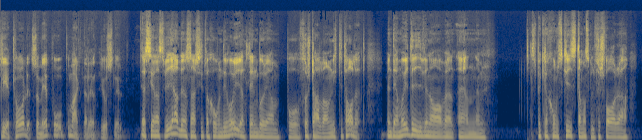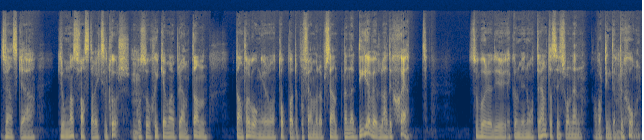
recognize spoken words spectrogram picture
flertalet som är på, på marknaden just nu. Det senast vi hade en sån här situation, det var ju egentligen början på första halvan av 90-talet. Men den var ju driven av en, en eh, spekulationskris där man skulle försvara den svenska kronans fasta växelkurs mm. och så skickade man upp räntan ett antal gånger och toppade på 500 procent. Men när det väl hade skett så började ju ekonomin återhämta sig från en, har varit i en mm. depression. Mm.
